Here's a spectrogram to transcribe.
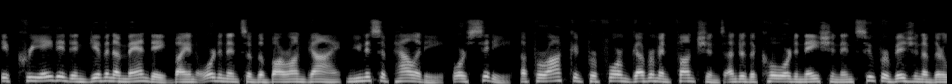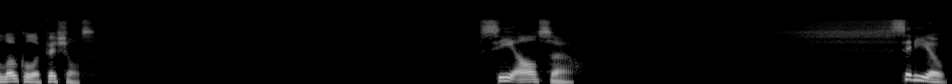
If created and given a mandate by an ordinance of the barangay, municipality, or city, a purok could perform government functions under the coordination and supervision of their local officials. See also Sitio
